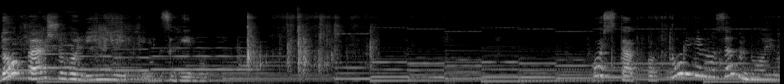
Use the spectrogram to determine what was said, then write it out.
до першого лінії згину. Ось так повторюємо за мною.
